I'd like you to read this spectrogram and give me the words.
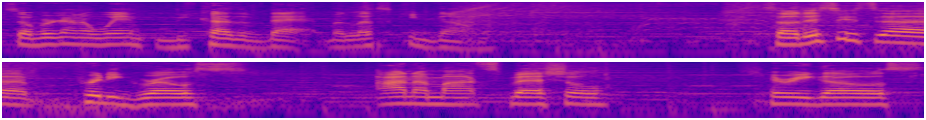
so we're gonna win because of that. But let's keep going. So this is a uh, pretty gross Onomat special. Here he goes.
